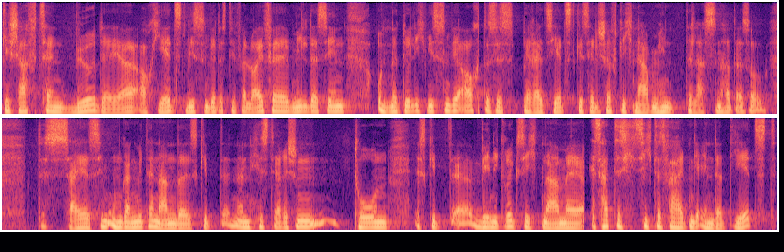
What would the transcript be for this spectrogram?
geschafft sein würde. Ja. Auch jetzt wissen wir, dass die Verläufe milder sind. Und natürlich wissen wir auch, dass es bereits jetzt gesellschaftlich Narben hinterlassen hat. Also das sei es im Umgang miteinander. Es gibt einen hysterischen Ton, es gibt äh, wenig Rücksichtnahme. Es hat sich das Verhalten geändert. Jetzt,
